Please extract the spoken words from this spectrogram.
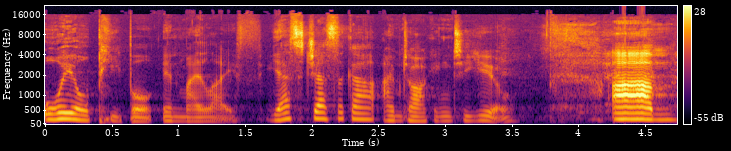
oil people in my life. Yes, Jessica, I'm talking to you. Um,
